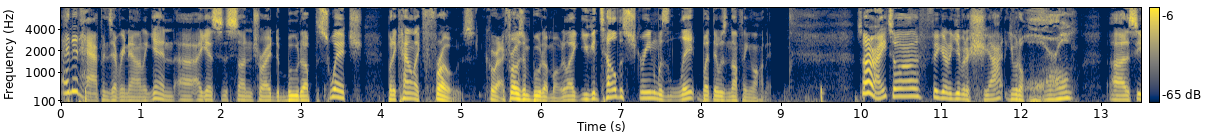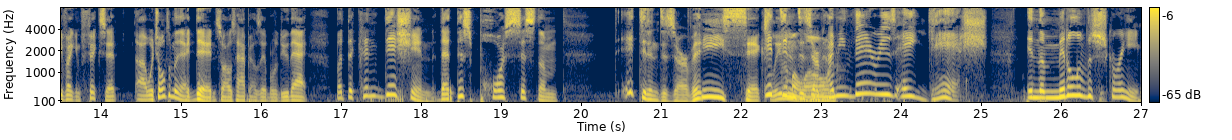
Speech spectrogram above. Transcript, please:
and it happens every now and again. Uh, I guess his son tried to boot up the Switch, but it kind of like froze. It Correct. froze in boot up mode. Like you can tell the screen was lit, but there was nothing on it. So all right, so I figured I'd give it a shot, give it a whirl, uh, to see if I can fix it. Uh, which ultimately I did. So I was happy I was able to do that. But the condition that this poor system, it didn't deserve it. He's six. It Leave didn't him deserve it. I mean, there is a gash in the middle of the screen.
